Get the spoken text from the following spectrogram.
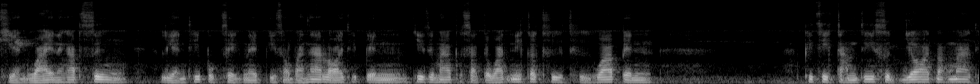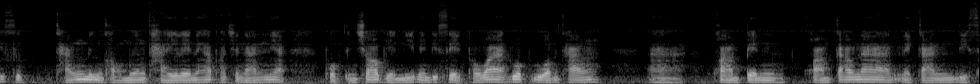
เขียนไว้นะครับ ซึ่งเหรียญที่ปลุกเสกในปี 2500 ที่เป็น 25 พุทธศตวรรษนี่ก็คือถือว่าเป็นพิธีกรรมที่สุดยอดมากๆที่สุดครั้งหนึ่งของเมืองไทยเลยนะครับ เพราะฉะนั้นเนี่ยผมถึงชอบเหรียญนนี้เป็นพิเศษ เพราะว่ารวบรวมทั้งความเป็น ความก้าวหน้าในการดีไซ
